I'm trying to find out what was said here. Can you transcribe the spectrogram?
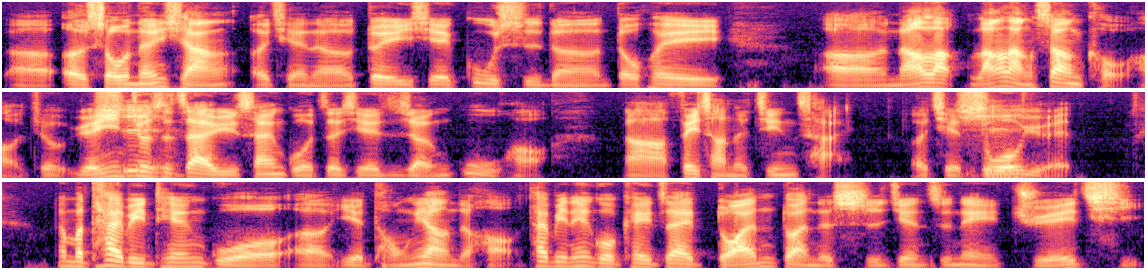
呃耳熟能详，而且呢对一些故事呢都会呃朗朗朗朗上口哈。就原因就是在于三国这些人物哈，那非常的精彩而且多元。那么太平天国，呃，也同样的哈，太平天国可以在短短的时间之内崛起，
